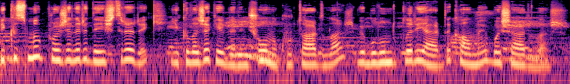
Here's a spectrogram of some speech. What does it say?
Bir kısmı projeleri değiştirerek yıkılacak evlerin çoğunu kurtardılar ve bulundukları yerde kalmayı başardılar.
